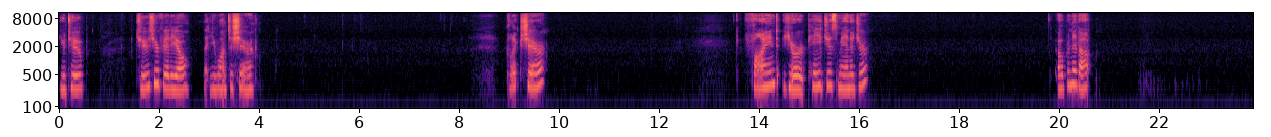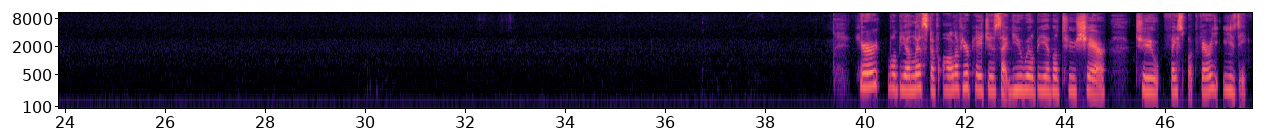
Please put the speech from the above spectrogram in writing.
YouTube. Choose your video that you want to share. Click Share. Find your Pages Manager. Open it up. Here will be a list of all of your pages that you will be able to share to Facebook. Very easy.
